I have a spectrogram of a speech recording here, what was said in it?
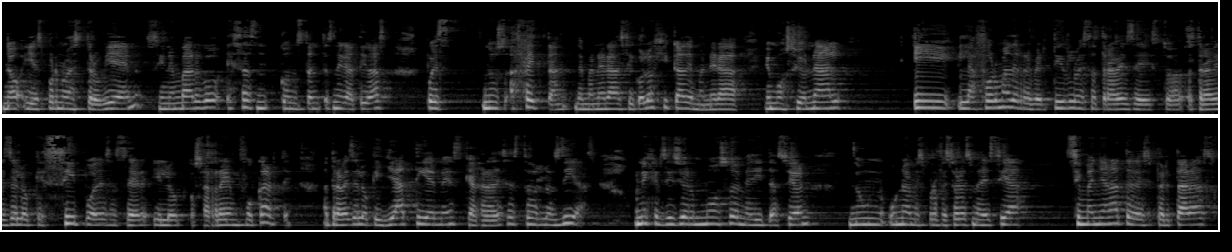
¿no? Y es por nuestro bien. Sin embargo, esas constantes negativas, pues nos afectan de manera psicológica, de manera emocional. Y la forma de revertirlo es a través de esto, a través de lo que sí puedes hacer y lo, o sea, reenfocarte, a través de lo que ya tienes, que agradeces todos los días. Un ejercicio hermoso de meditación, uno de mis profesores me decía, si mañana te despertaras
